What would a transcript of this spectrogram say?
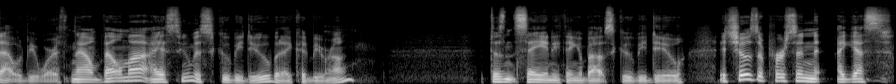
that would be worth? Now Velma, I assume is Scooby Doo, but I could be wrong. It doesn't say anything about Scooby Doo. It shows a person, I guess,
